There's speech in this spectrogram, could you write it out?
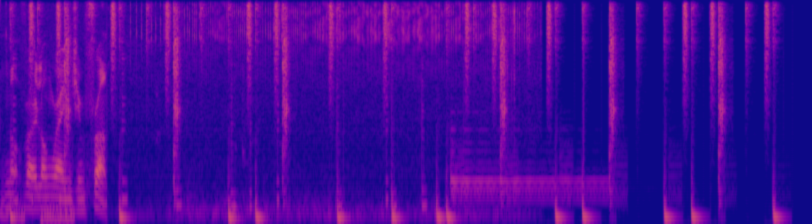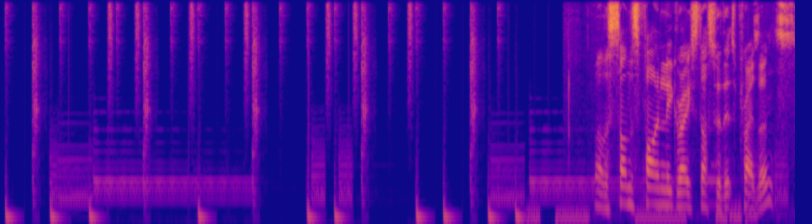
not very long range in front. Well, the sun's finally graced us with its presence.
